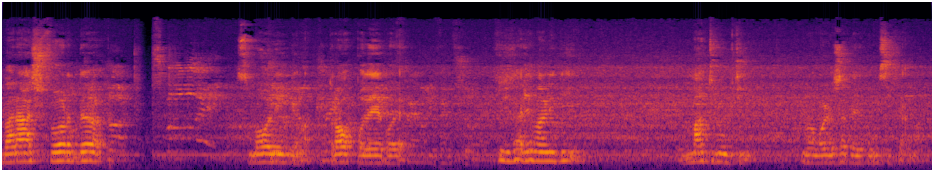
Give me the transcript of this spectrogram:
Va Rashford, Smalling, ma troppo debole. Qui fa le mani di Matruti, non voglio sapere come si chiama.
